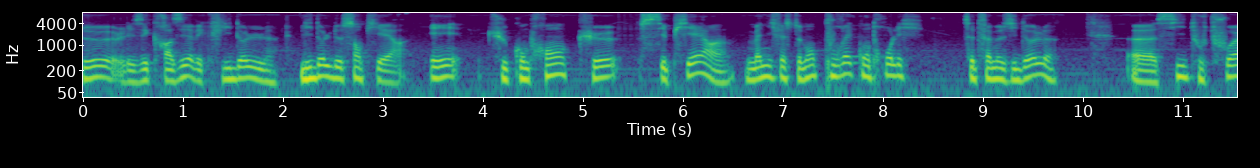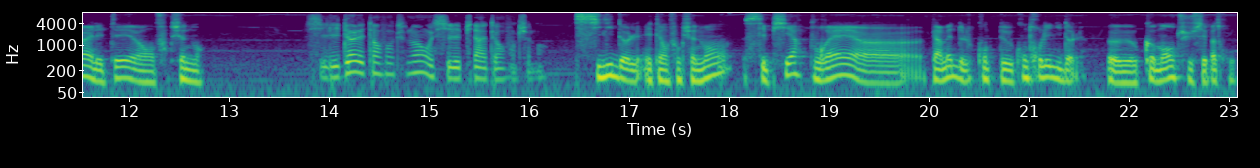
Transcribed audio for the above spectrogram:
de les écraser avec l'idole, l'idole de Saint-Pierre. Et tu comprends que ces pierres, manifestement, pourraient contrôler cette fameuse idole euh, si toutefois elle était en fonctionnement. Si l'idole était en fonctionnement ou si les pierres étaient en fonctionnement? Si l'idole était en fonctionnement, ces pierres pourraient euh, permettre de, le con- de contrôler l'idole. Euh, comment, tu sais pas trop,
